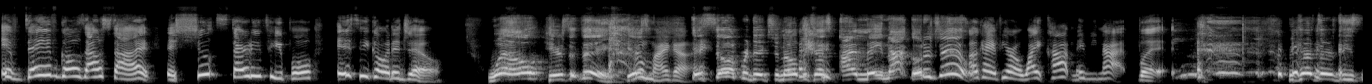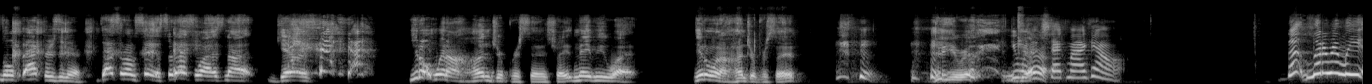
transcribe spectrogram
If Dave goes outside and shoots 30 people, is he going to jail? Well, here's the thing. oh my God. it's still a prediction though, because I may not go to jail. Okay, if you're a white cop, maybe not, but because there's these little factors in there. That's what I'm saying. So that's why it's not guaranteed. You don't win hundred percent of trades. Maybe what? You don't win hundred percent. Do you really? you Yeah. want to check my account. But literally,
